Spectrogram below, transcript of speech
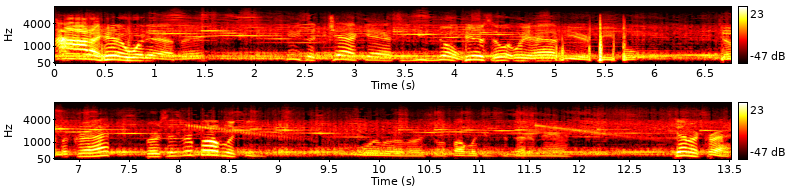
Out of here with that, man. He's a jackass, and you know. Here's what we have here, people. Democrat versus Republican. Spoiler alert: the Republican's the better man. Democrat.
